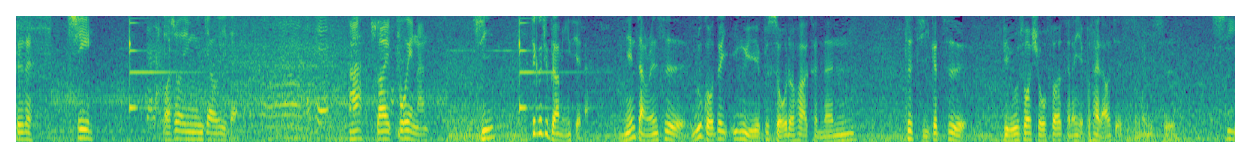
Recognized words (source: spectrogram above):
对不对？C，我说英文教育的。哦，OK。啊，所以不会难。C，这个就比较明显了。年长人士如果对英语不熟的话，可能这几个字，比如说 chauffeur，可能也不太了解是什么意思。C。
